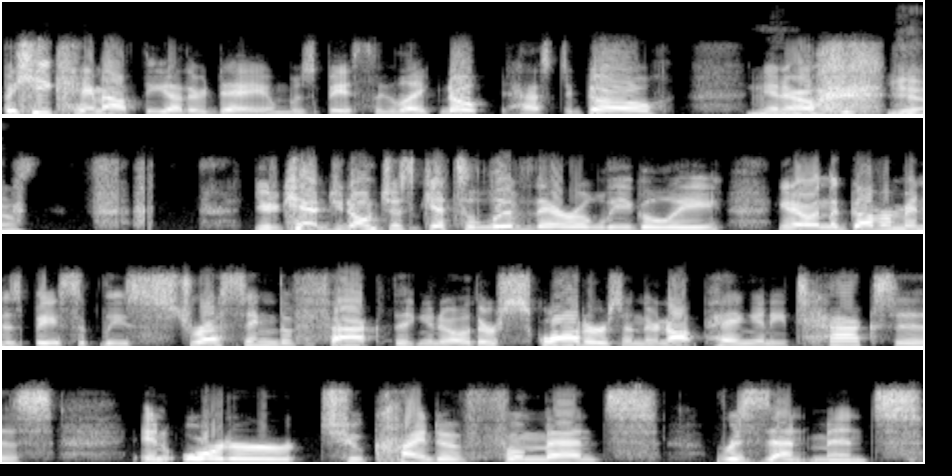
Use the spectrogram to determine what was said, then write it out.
But he came out the other day and was basically like, "Nope, it has to go." You know, hmm Yeah. you can't you don't just get to live there illegally you know and the government is basically stressing the fact that you know they're squatters and they're not paying any taxes in order to kind of foment resentment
